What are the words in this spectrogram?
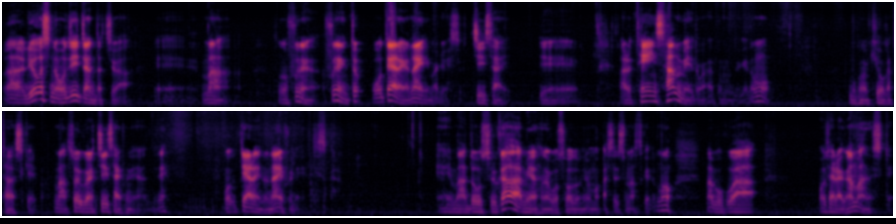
まあ、漁師のおじいちゃんたちは、えー、まあその船船にとお手洗いがないわけですよ小さい。であれ定員3名とかだと思うんだけども僕の記憶が正しければまあそれぐらい小さい船なんでねお手洗いのない船ですから。えー、まあどうするかは皆さんのご想像にお任せしますけども、まあ、僕はお手洗い我慢して、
